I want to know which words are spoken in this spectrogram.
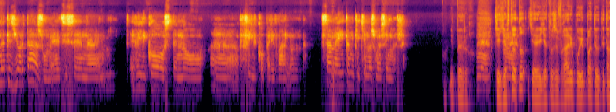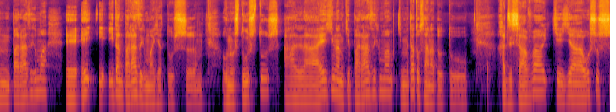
να τις γιορτάζουμε έτσι σε ένα γλυκό, στενό, φιλικό περιβάλλον. Σαν να ήταν και εκείνος μαζί μας. Υπέροχο. Ναι, και γι' αυτό ναι. το, για, για το ζευγάρι που είπατε ότι ήταν παράδειγμα, ε, ε, ήταν παράδειγμα για τους ε, γνωστούς τους, αλλά έγιναν και παράδειγμα και μετά το θάνατο του Χατζησάβα και για όσους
